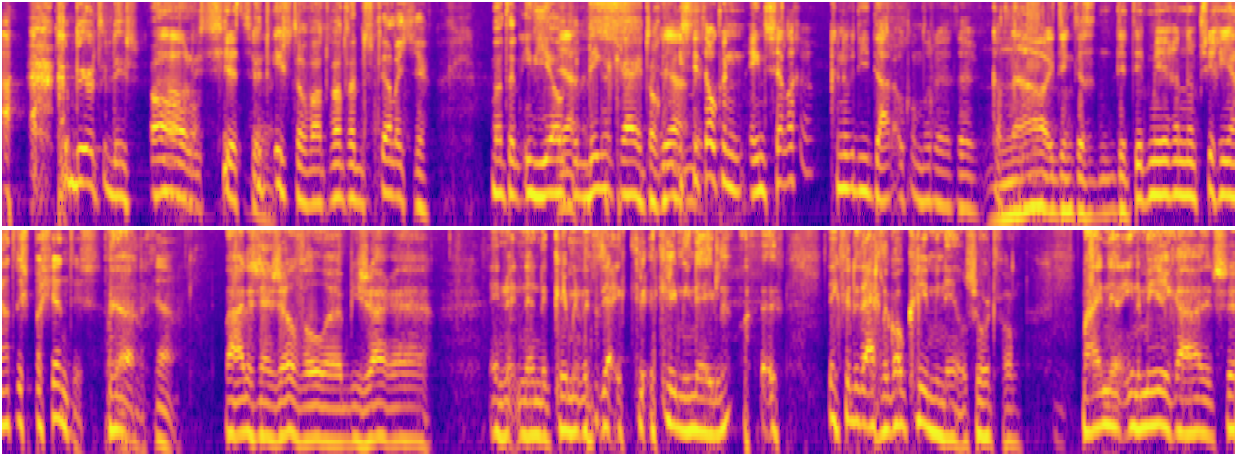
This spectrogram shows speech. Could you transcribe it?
gebeurtenis. Oh, Holy shit. Het is toch wat, wat een stelletje. Wat een idiote Ja. dingen krijg je toch. Is dit ook een eencellige? Kunnen we die daar ook onder de, de categorie? Nou, ik denk dat dit, dit meer een, eh, psychiatrisch patiënt is. Ja. ja. Maar er zijn zoveel eh, bizarre... eh, in, in de criminelen. ik vind het eigenlijk ook crimineel, soort van. Maar in, eh, in Amerika is... eh,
